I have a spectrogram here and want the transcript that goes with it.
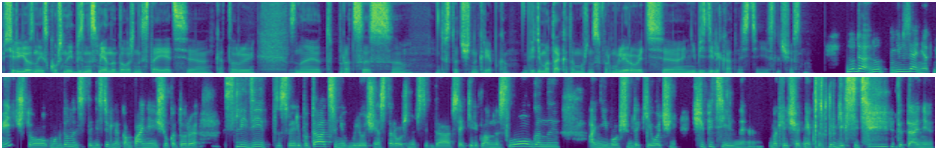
серьезные и скучные бизнесмены должны стоять, э, которые знают процесс э, достаточно крепко. Видимо, так это можно сформулировать, э, не без деликатности, если честно. Ну да, ну нельзя не отметить, что Макдональдс это действительно компания еще, которая следит за своей репутацией, у них были очень осторожны всегда всякие рекламные слоганы, они, в общем, такие очень щепетильные, в отличие от некоторых других сетей питания.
